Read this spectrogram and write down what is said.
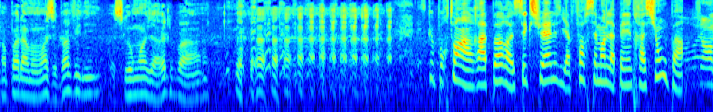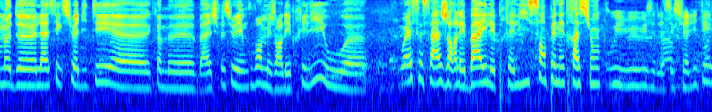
Papa dans maman, c'est pas fini. Parce que moi, j'arrête pas. hein. Est-ce que pour toi, un rapport euh, sexuel, il y a forcément de la pénétration ou pas? Genre en mode euh, la sexualité, euh, comme, euh, bah, je sais pas si vous allez me comprendre, mais genre les prélis ou... euh, Ouais, c'est ça, genre les bails, les prélis, sans pénétration. Oui, oui, oui, c'est de la sexualité.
